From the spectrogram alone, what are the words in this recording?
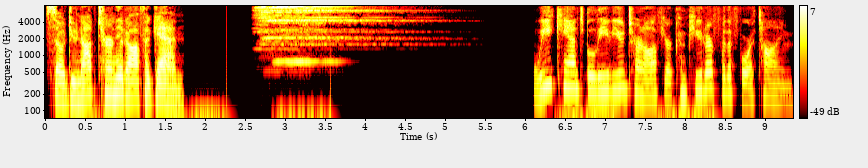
So do not turn it off again. We can't believe you turn off your computer for the fourth time.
